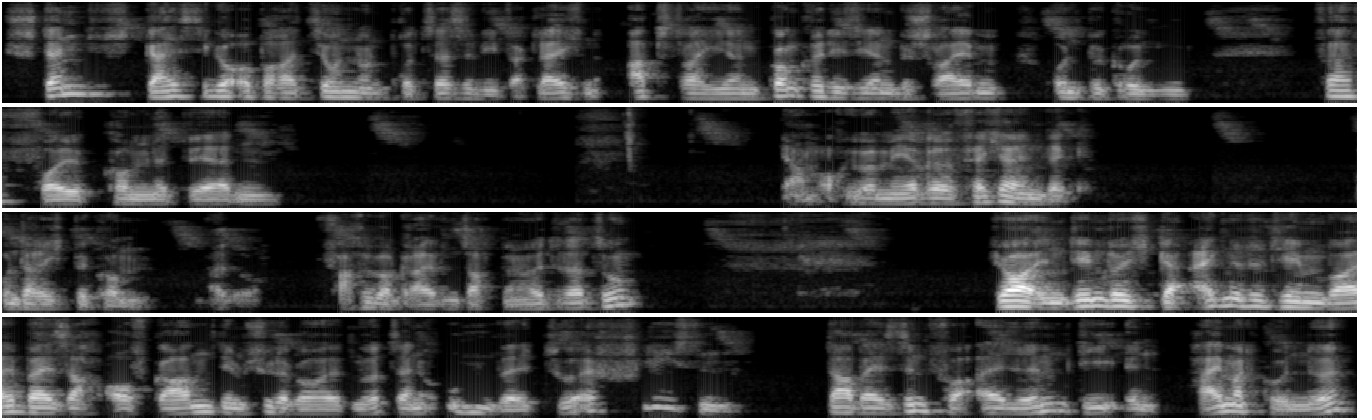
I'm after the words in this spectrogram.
ständig geistige Operationen und Prozesse wie Vergleichen, Abstrahieren, Konkretisieren, Beschreiben und Begründen vervollkommnet werden. Wir haben auch über mehrere Fächer hinweg Unterricht bekommen. Also fachübergreifend sagt man heute dazu. Ja, indem durch geeignete Themenwahl bei Sachaufgaben dem Schüler geholfen wird, seine Umwelt zu erschließen. Dabei sind vor allem die in Heimatkunde,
